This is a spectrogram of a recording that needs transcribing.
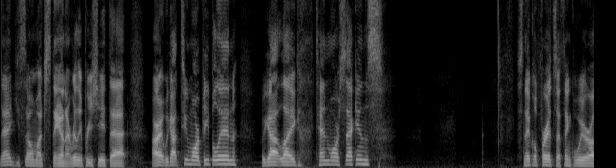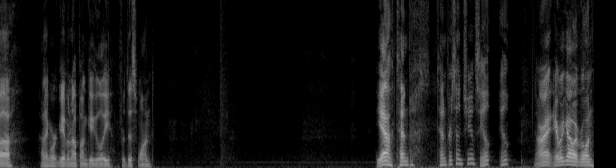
Thank you so much, Stan. I really appreciate that. All right, we got two more people in. We got like 10 more seconds. Snickle Fritz, I think we're uh I think we're giving up on Giggly for this one. Yeah, 10 percent chance. Yep, yep. All right, here we go, everyone.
